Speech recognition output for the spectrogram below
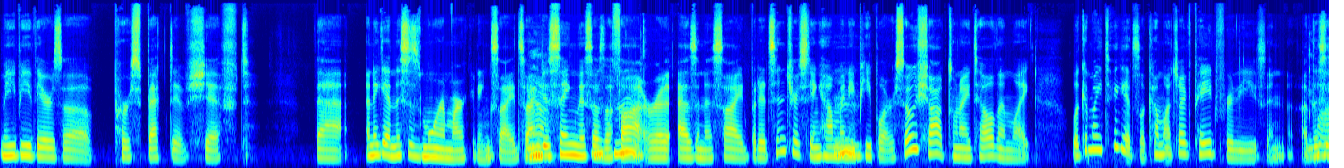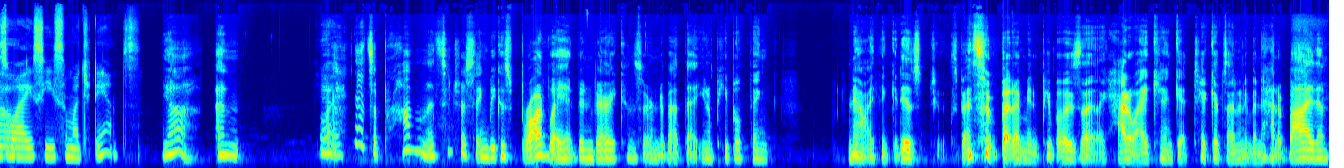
maybe there's a perspective shift that and again this is more on marketing side so i'm just saying this as a mm-hmm. thought or as an aside but it's interesting how many mm. people are so shocked when i tell them like look at my tickets look how much i've paid for these and uh, this is why i see so much dance Yeah. And well, I think that's a problem. It's interesting because Broadway had been very concerned about that. You know, people think now I think it is too expensive, but I mean, people always like, how do I can't get tickets? I don't even know how to buy them.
